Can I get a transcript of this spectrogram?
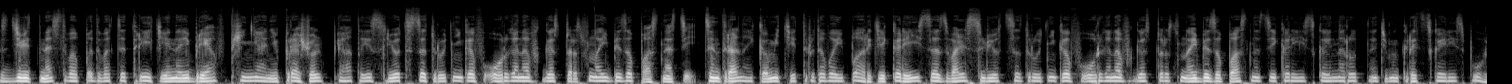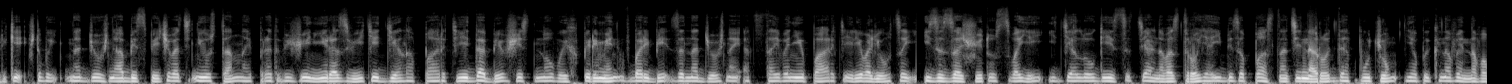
С 19 по 23 ноября в Пхеняне прошел пятый слет сотрудников органов государственной безопасности. Центральный комитет Трудовой партии Кореи созвал слет сотрудников органов государственной безопасности Корейской Народно-Демократической Республики, чтобы надежно обеспечивать неустанное продвижение и развитие дела партии, добившись новых перемен в борьбе за надежное отстаивание партии революции и за защиту своей идеологии социального строя и безопасности народа путем необыкновенного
